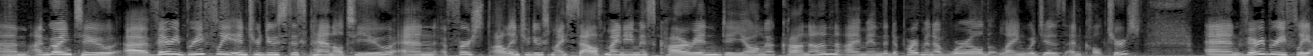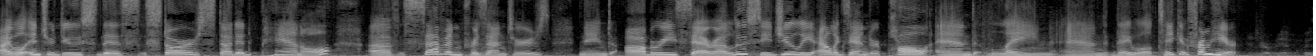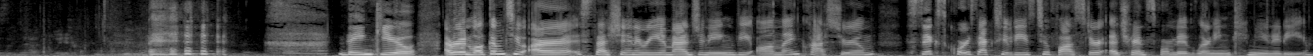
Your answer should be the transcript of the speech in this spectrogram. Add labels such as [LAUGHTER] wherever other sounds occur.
Um, I'm going to uh, very briefly introduce this panel to you. And first, I'll introduce myself. My name is Karin de Jong Kanan. I'm in the Department of World Languages and Cultures. And very briefly, I will introduce this star studded panel of seven presenters named Aubrey, Sarah, Lucy, Julie, Alexander, Paul, and Layne. And they will take it from here. [LAUGHS] Thank you. Everyone, welcome to our session, Reimagining the Online Classroom, six course activities to foster a transformative learning community.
